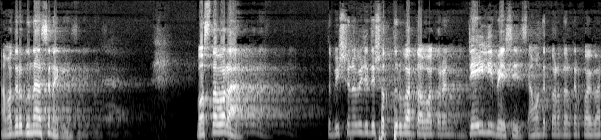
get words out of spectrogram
আমাদেরও গুনাহ আছে নাকি? বস্তা ভরা? তো বিশ্বনবী যদি সত্তর বার তবা করেন ডেইলি বেসিস আমাদের করা দরকার কয়বার?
